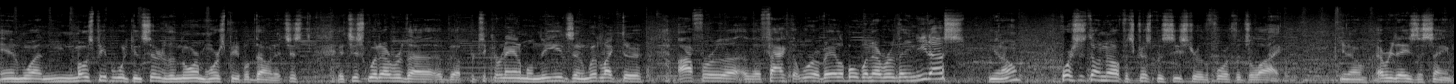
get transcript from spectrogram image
and what most people would consider the norm, horse people don't. It's just it's just whatever the, the particular animal needs, and we'd like to offer the, the fact that we're available whenever they need us. You know, horses don't know if it's Christmas, Easter, or the Fourth of July. You know, every day's the same.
